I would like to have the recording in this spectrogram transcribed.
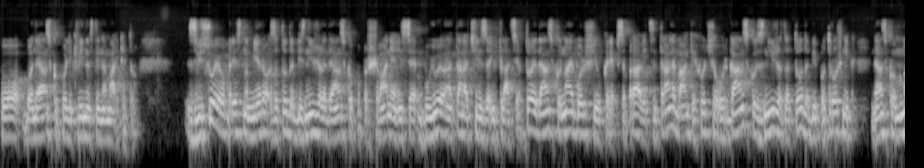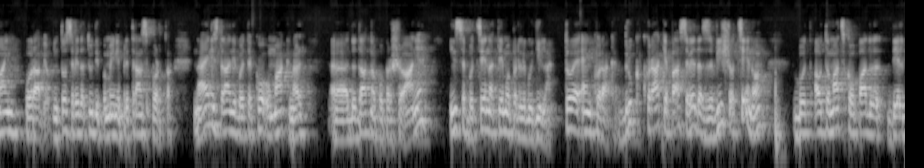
po, po, po likvidnosti na marketu. Eh, zvišujejo obrestno mero, zato da bi znižali dejansko popraševanje in se bojujejo na ta način za inflacijo. To je dejansko najboljši ukrep. Se pravi, centralne banke hočejo organsko znižati, zato da bi potrošnik dejansko manj porabil. In to seveda tudi pomeni pri transportu. Na eni strani bo tako umaknili eh, dodatno popraševanje. In se bo cena temu prilagodila. To je en korak. Drugi korak je pa, seveda, za višjo ceno bo avtomatsko upadel del,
